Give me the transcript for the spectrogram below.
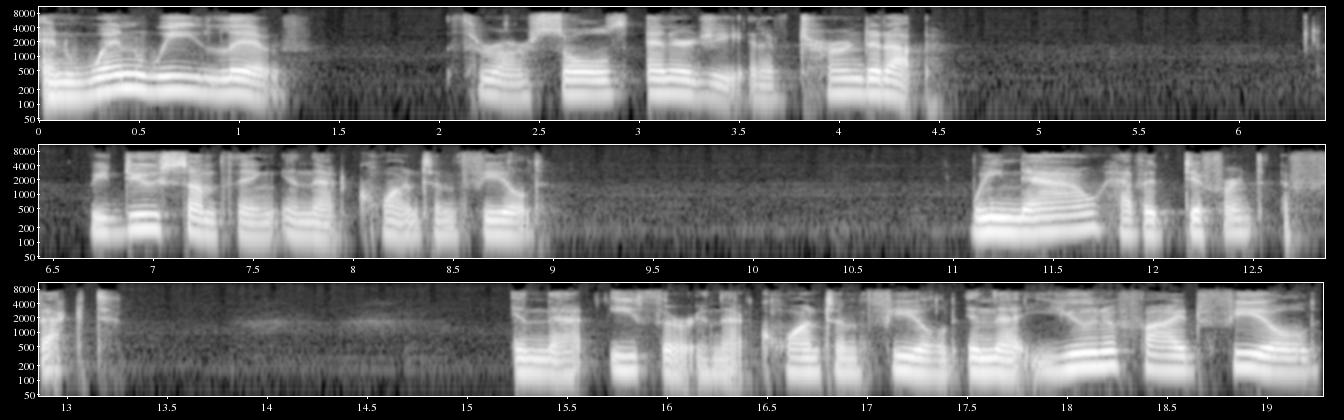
And when we live through our soul's energy and have turned it up, we do something in that quantum field. We now have a different effect in that ether, in that quantum field, in that unified field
